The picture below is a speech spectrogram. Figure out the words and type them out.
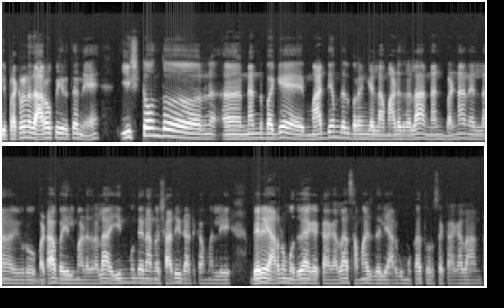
ಈ ಪ್ರಕರಣದ ಆರೋಪಿ ಇರ್ತಾನೆ ಇಷ್ಟೊಂದು ನನ್ನ ಬಗ್ಗೆ ಮಾಧ್ಯಮದಲ್ಲಿ ಬರಂಗೆಲ್ಲ ಮಾಡಿದ್ರಲ್ಲ ನನ್ನ ಬಣ್ಣನೆಲ್ಲ ಇವರು ಬಟಾ ಬೈಲ್ ಮಾಡಿದ್ರಲ್ಲ, ಇನ್ ಮುಂದೆ ನಾನು ಶಾದಿ ಡಾಟ್ ಕಾಮಲ್ಲಿ ಬೇರೆ ಯಾರನ್ನೂ ಮದುವೆ ಆಗೋಕ್ಕಾಗಲ್ಲ, ಸಮಾಜದಲ್ಲಿ ಯಾರಿಗೂ ಮುಖ ತೋರ್ಸೋಕ್ಕಾಗಲ್ಲ ಅಂತ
